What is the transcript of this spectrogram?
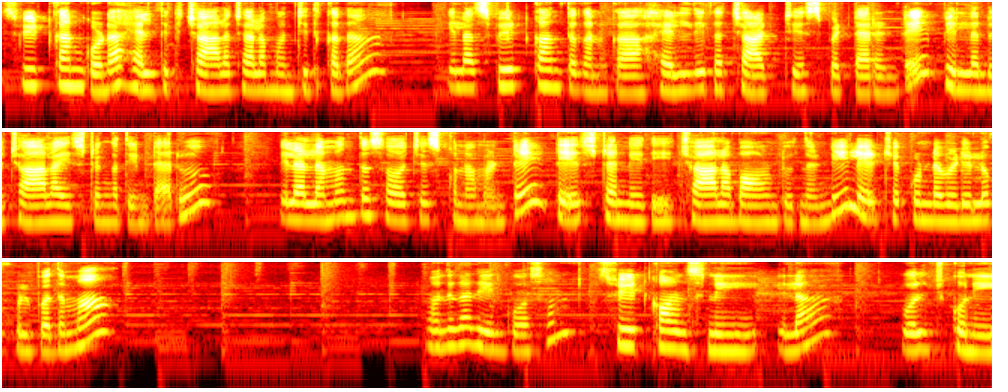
స్వీట్ కార్న్ కూడా హెల్త్కి చాలా చాలా మంచిది కదా. ఇలా స్వీట్ కార్న్తో కనుక హెల్తీగా చాట్ చేసి పెట్టారంటే పిల్లలు చాలా ఇష్టంగా తింటారు. ఇలా లెమన్తో సర్వ్ చేసుకున్నామంటే టేస్ట్ అనేది చాలా బాగుంటుందండి. లేట్ చేయకుండా వీడియోలోకి వెళ్ళిపోదామా? ముందుగా దీనికోసం స్వీట్ కార్న్స్ని ఇలా ఒల్చుకొని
